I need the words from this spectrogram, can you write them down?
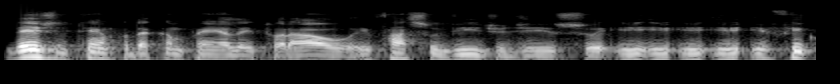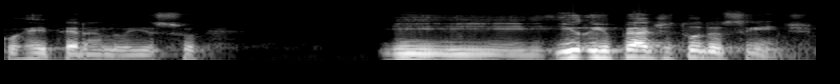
desde o tempo da campanha eleitoral e faço vídeo disso e, e, e fico reiterando isso. E, e, o pior de tudo é o seguinte:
